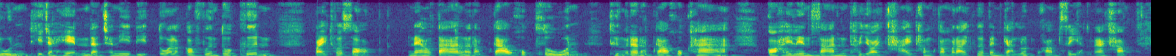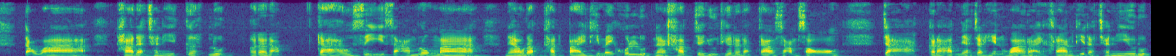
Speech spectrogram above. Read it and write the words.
ลุ้นที่จะเห็นดัชนีดีดตัวแล้วก็ฟื้นตัวขึ้น ไปทดสอบ แนวต้านระดับ 960 ถึงระดับ 965 ก็ให้เล่นสั้นทยอยขายทำกำไรเพื่อเป็นการลดความเสี่ยงนะครับ แต่ว่าถ้าดัชนีเกิดหลุดระดับ 943 ลงมา แนวรับถัดไปที่ไม่ควรหลุดนะครับ จะอยู่ที่ระดับ 932 จากกราฟเนี่ยจะเห็นว่าหลายครั้งที่ดัชนีหลุด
